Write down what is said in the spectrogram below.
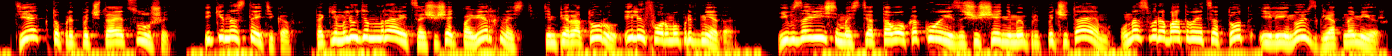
– те, кто предпочитает слушать. И кинестетиков. Таким людям нравится ощущать поверхность, температуру или форму предмета. И в зависимости от того, какое из ощущений мы предпочитаем, у нас вырабатывается тот или иной взгляд на мир.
